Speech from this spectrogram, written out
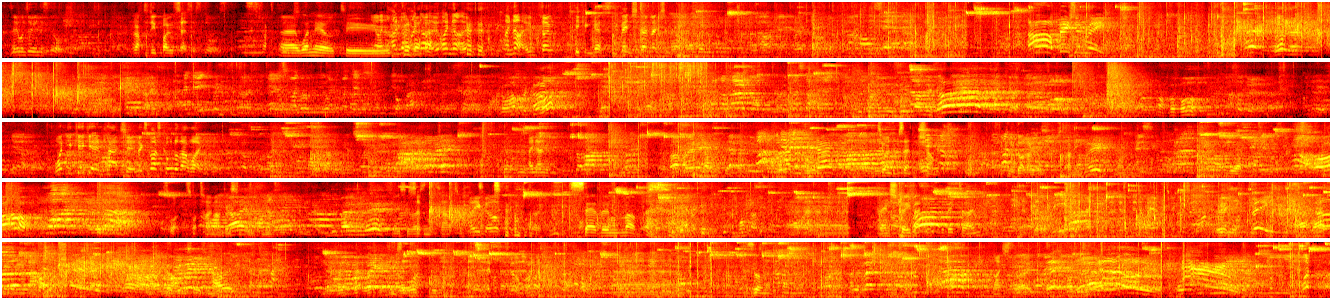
Is anyone doing the scores? We have to do both sets of scores. This is fucking Uh, 1 0 to. I know, I know, I know, I know. Don't He can guess. bitch, don't lecture me. Ah, visionary! Well done. Oh. Why don't you kick it and catch it? It looks much cooler that way. Hey Dan. 200% chump. You could have got a funny one. That's what, that's what timeout does to. Seven minutes out. There you go. Seven months. and then straight back into the big time. Uh, this is on camera. Nice throw.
